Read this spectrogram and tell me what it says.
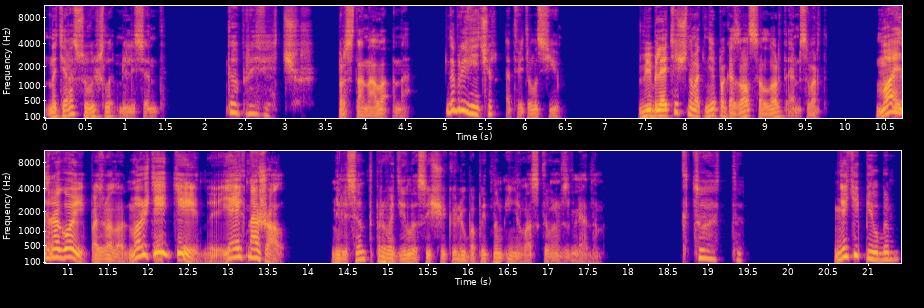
На террасу вышла Мелисент. — Добрый вечер, — простонала она. — Добрый вечер, — ответила Сью. В библиотечном окне показался лорд Эмсворт. — Мой дорогой, — позвал он, — можете идти, я их нашел. Мелисент проводила сыщика любопытным и неласковым взглядом. — Кто это? — Некий Пилбем.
